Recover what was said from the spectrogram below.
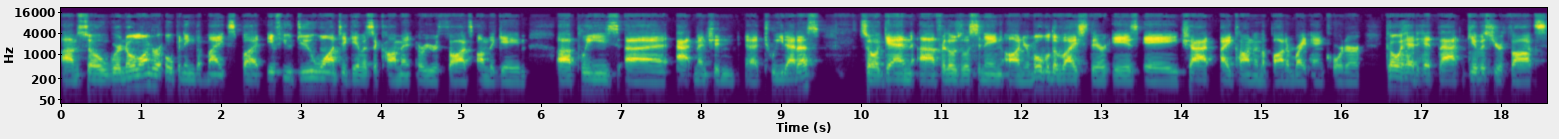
Um, so we're no longer opening the mics. But if you do want to give us a comment or your thoughts on the game, uh, please uh, at mention uh, tweet at us. So again, uh, for those listening on your mobile device, there is a chat icon in the bottom right hand corner. Go ahead, hit that. Give us your thoughts.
